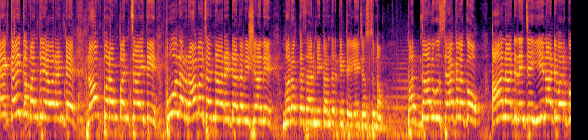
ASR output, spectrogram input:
ఏకైక మంత్రి ఎవరంటే రాంపురం పంచాయతీ పూల రామచంద్రారెడ్డి అన్న విషయాన్ని మరొక్కసారి మీకు అందరికీ తెలియజేస్తున్నాం. పద్నాలుగు శాఖలకు ఆనాటి నుంచి ఈనాటి వరకు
